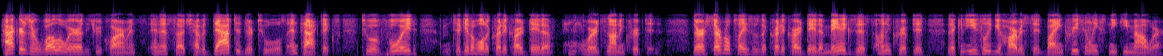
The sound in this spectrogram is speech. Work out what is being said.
Hackers are well aware of these requirements and as such have adapted their tools and tactics to avoid, to get a hold of credit card data where it's not encrypted. There are several places that credit card data may exist unencrypted that can easily be harvested by increasingly sneaky malware.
